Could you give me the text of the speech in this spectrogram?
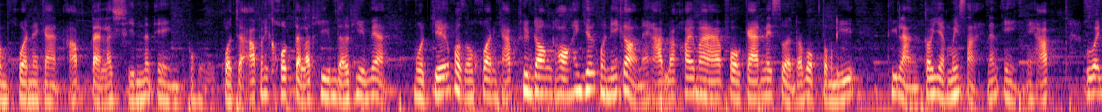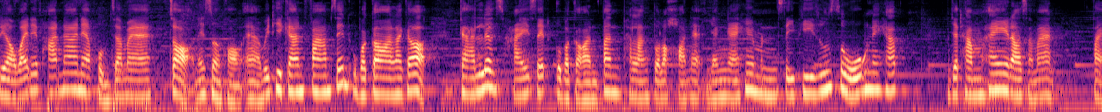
สมควรในการอัพแต่ละชิ้นนั่นเองโอ้โหกว่าจะอัพให้ครบแต่ละทีมแต่ละทีมเนี่ยหมดเยอะพอสมควรครับคือดองทองให้เยอะกว่านี้ก่อนนะครับแล้วค่อยมาโฟกัสในส่วนระบบตรงนี้ที่หลังก็ยังไม่สายนั่นเองนะครับไว้เดี๋ยวไว้ในพาร์ทหน้าเนี่ยผมจะมาเจาะในส่วนของอวิธีการฟาร์มเซตอุปกรณ์แล้วก็การเลือกใช้เซตอุปกรณ์ปั้นพลังตัวละครเนี่ยยังไงให้มัน CP สูงๆนะครับมันจะทำให้เราสามารถไต่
